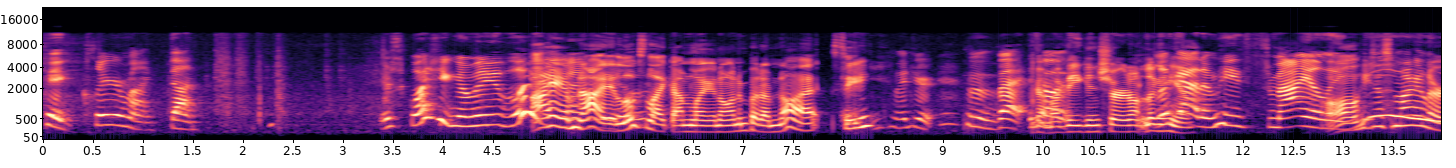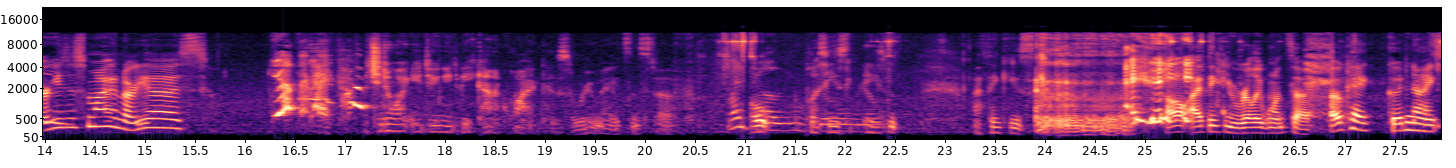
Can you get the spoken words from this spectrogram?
pig, clear your mind. Done. You're squishing him and he's looking I am not. It looks like I'm laying on him, but I'm not. See? But Got my vegan shirt on. Look, Look at him. at him. He's smiling. Oh, he's a smiler. He's a smiler. Yes. Yes, But you know what? You do need to be kind of quiet because roommates and stuff. My Oh, plus he's he's. I think he's. oh, I think he really wants up. Okay. Good night.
